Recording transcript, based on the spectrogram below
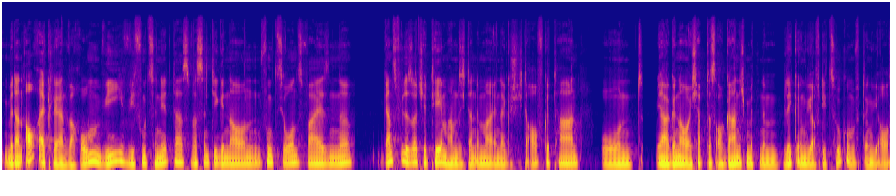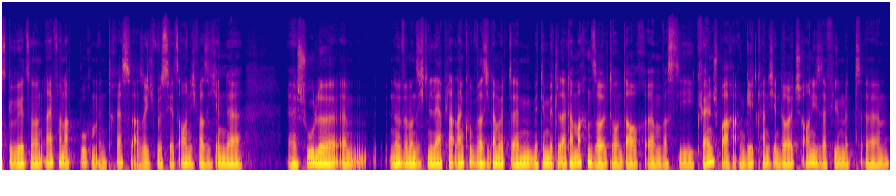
mir dann auch erklären, warum, wie, wie funktioniert das, was sind die genauen Funktionsweisen, ne? Ganz viele solche Themen haben sich dann immer in der Geschichte aufgetan. Und ja, genau, ich habe das auch gar nicht mit einem Blick irgendwie auf die Zukunft irgendwie ausgewählt, sondern einfach nach purem Interesse. Also ich wüsste jetzt auch nicht, was ich in der äh, Schule, ähm, ne, wenn man sich den Lehrplan anguckt, was ich damit ähm, mit dem Mittelalter machen sollte. Und auch ähm, was die Quellensprache angeht, kann ich in Deutsch auch nicht sehr viel mit ähm,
